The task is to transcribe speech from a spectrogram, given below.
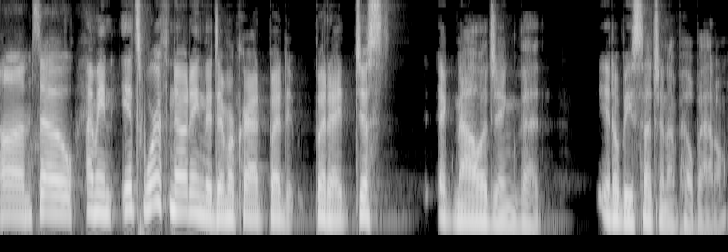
Um, so I mean, it's worth noting the Democrat, but but I just acknowledging that it'll be such an uphill battle.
